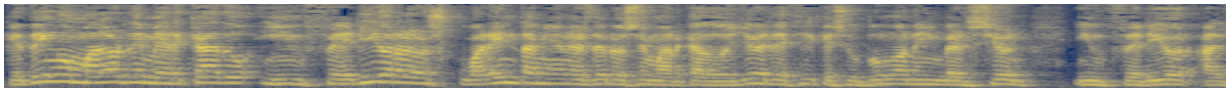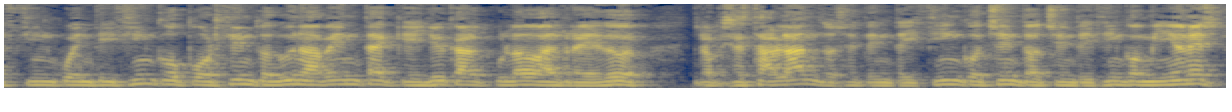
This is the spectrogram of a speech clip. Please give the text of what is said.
que tenga un valor de mercado inferior a los 40 millones de euros he marcado yo, es decir, que suponga una inversión inferior al 55% de una venta que yo he calculado alrededor de lo que se está hablando, 75, 80, 85 millones,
